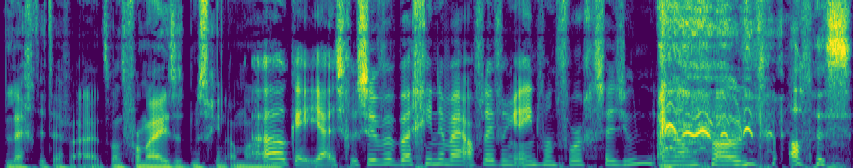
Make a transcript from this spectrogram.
leg dit even uit. Want voor mij is het misschien allemaal. Oh, Oké, ja, is goed. Zullen we beginnen bij aflevering 1 van het vorige seizoen? En dan gewoon alles.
